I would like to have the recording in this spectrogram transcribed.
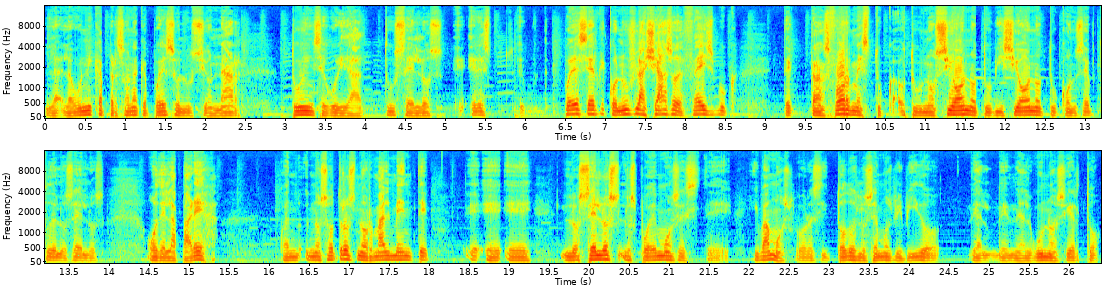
la única persona que puede solucionar tu inseguridad, tus celos, e-, eres, puede ser que con un flashazo de Facebook te transformes tu, tu noción o tu visión o tu concepto de los celos o de la pareja. Cuando nosotros normalmente eh, eh, eh, los celos los podemos, este, y vamos, ahora sí, todos los hemos vivido de, en alguno cierto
